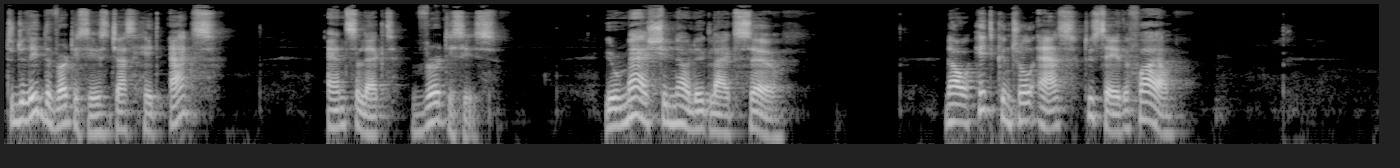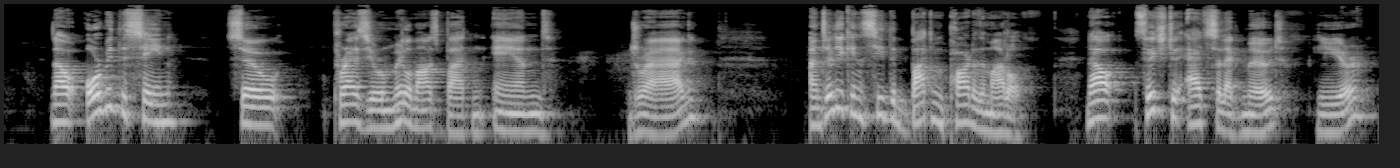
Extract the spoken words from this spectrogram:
To delete the vertices, just hit X and select Vertices. Your mesh should now look like so. Now hit Ctrl S to save the file. Now orbit the scene, so press your middle mouse button and drag until you can see the bottom part of the model. Now switch to Edge Select mode here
